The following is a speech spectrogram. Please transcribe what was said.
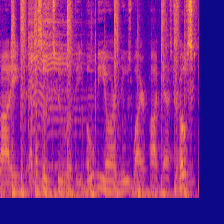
Everybody, to episode two of the OBR Newswire podcast. Your host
